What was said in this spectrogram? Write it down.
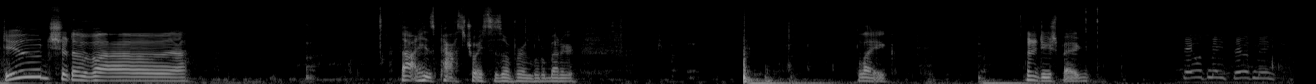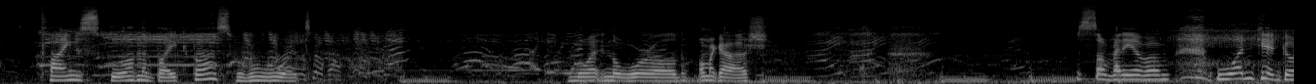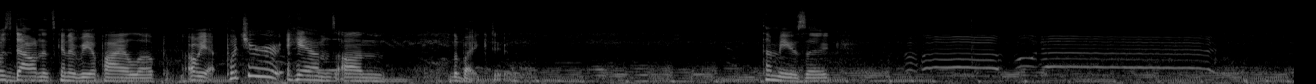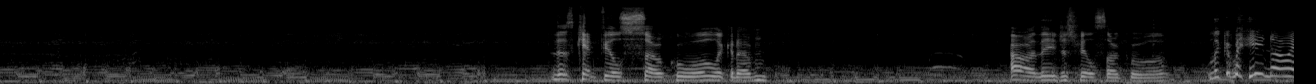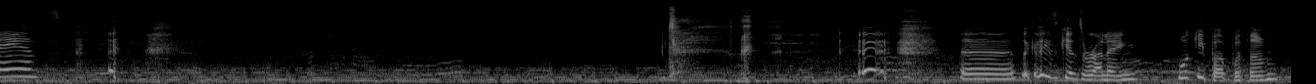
Dude should have uh thought his past choices over a little better. Like what a douchebag. Stay with me, stay with me. Flying to school on the bike bus? What? What in the world? Oh my gosh. There's so many of them. One kid goes down, it's gonna be a pile up. Oh yeah, put your hands on the bike, dude. The music. This kid feels so cool. Look at him. Oh, they just feel so cool. Look at me, no hands. uh, look at these kids running. We'll keep up with them.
